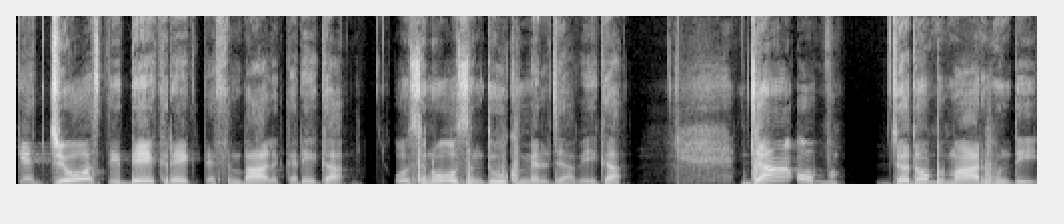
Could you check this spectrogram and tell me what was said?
ਕਿ ਜੋ ਉਸ ਦੀ ਦੇਖ ਰੇਖ ਤੇ ਸੰਭਾਲ ਕਰੇਗਾ ਉਸ ਨੂੰ ਉਹ ਸੰਦੂਕ ਮਿਲ ਜਾਵੇਗਾ। ਜਾਂ ਉਹ ਜਦੋਂ ਬਿਮਾਰ ਹੁੰਦੀ,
